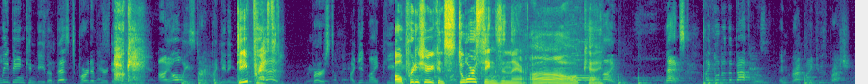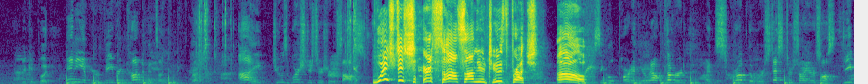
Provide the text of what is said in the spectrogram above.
Sleeping can be the best part of your day. Okay. I always start by getting Deep breath. First, I get my PJs Oh, pretty sure you can store things in there. Oh, okay. Next, I go to the bathroom and grab my toothbrush. You can put any of your favorite condiments on your toothbrush. I choose Worcestershire sauce. Worcestershire sauce on your toothbrush. Oh, Every single part of your mouth covered and scrub the Worcestershire sauce deep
